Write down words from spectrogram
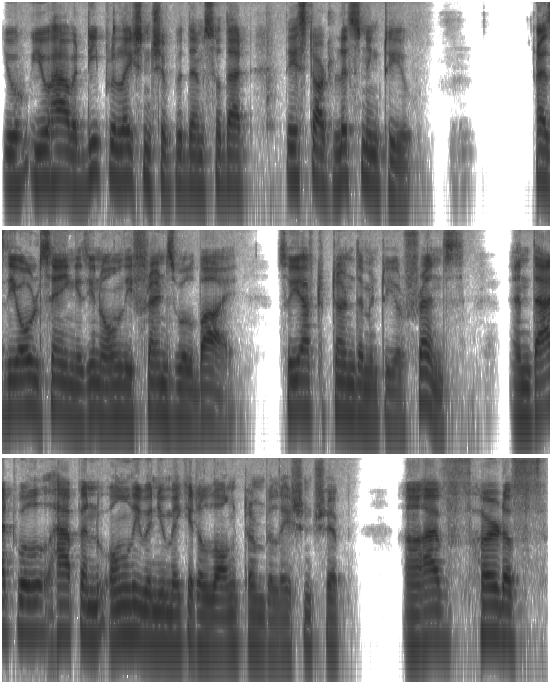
you you have a deep relationship with them so that they start listening to you. As the old saying is, you know, only friends will buy. So you have to turn them into your friends. And that will happen only when you make it a long term relationship. Uh, I've heard of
